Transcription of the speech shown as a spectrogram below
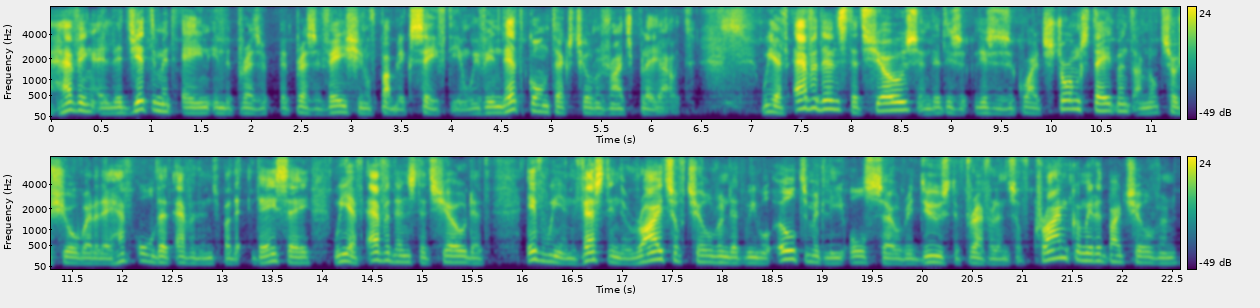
having a legitimate aim in the pres uh, preservation of public safety. And within that context, children's rights play out. We have evidence that shows, and that is, this is a quite strong statement, I'm not so sure whether they have all that evidence, but they say we have evidence that show that if we invest in the rights of children, that we will ultimately also reduce the prevalence of crime committed by children,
